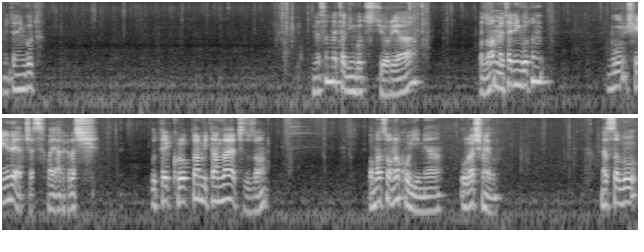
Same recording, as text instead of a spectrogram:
Metal ingot. Nasıl metal ingot istiyor ya? O zaman metal ingotun bu şeyini de yapacağız. Vay arkadaş. Bu tek crop'tan bir tane daha yapacağız o zaman. Ondan sonra koyayım ya. Uğraşmayalım. Nasılsa bu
